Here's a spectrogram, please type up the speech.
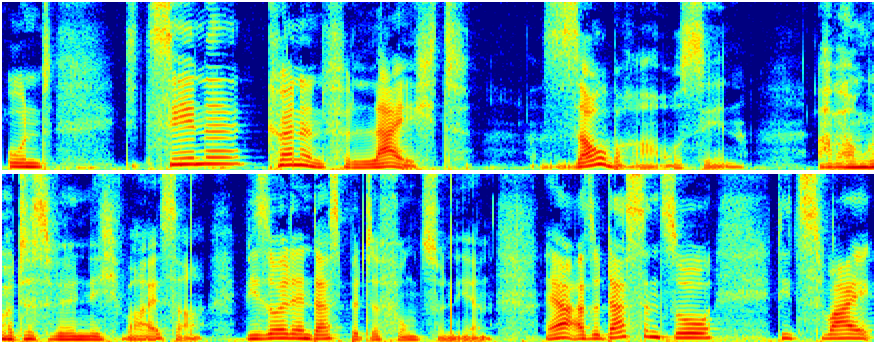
Und die Zähne können vielleicht sauberer aussehen, aber um Gottes Willen nicht weißer. Wie soll denn das bitte funktionieren? Ja, also das sind so die zwei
